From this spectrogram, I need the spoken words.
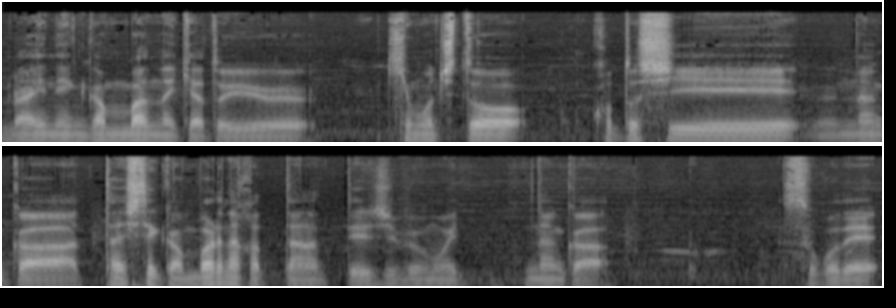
来年頑張んなきゃという気持ちと今年なんか大して頑張れなかったなっていう自分もなんかそこで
